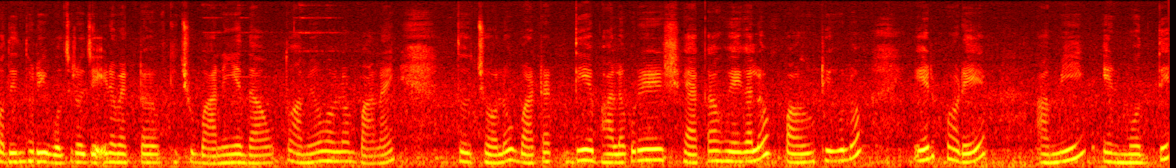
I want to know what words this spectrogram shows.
কদিন ধরেই বলছিল যে এরকম একটা কিছু বানিয়ে দাও। তো আমিও ভাবলাম, বানাই। তো চলো বাটার দিয়ে ভালো করে সেঁকা হয়ে গেল পাউরুটিগুলো। এরপরে আমি এর মধ্যে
